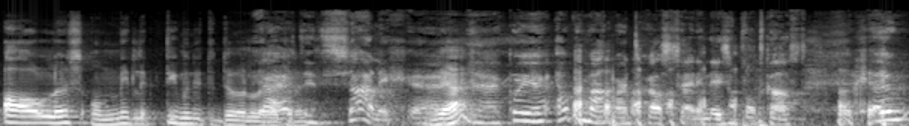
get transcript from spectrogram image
alles onmiddellijk 10 minuten doorlopen. Ja, dit is zalig. Uh, ja? kon je elke maand maar te gast zijn in deze podcast. Okay. Um,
